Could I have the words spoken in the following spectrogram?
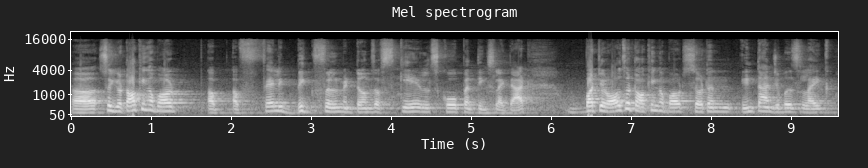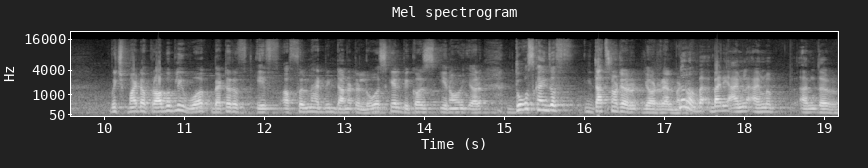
Uh, so you're talking about a, a fairly big film in terms of scale, scope, and things like that. But you're also talking about certain intangibles like which might have probably worked better if, if a film had been done at a lower scale because you know you're, those kinds of that's not your, your realm at No, all. no, Ba- Barry, I'm, I'm, a, I'm the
